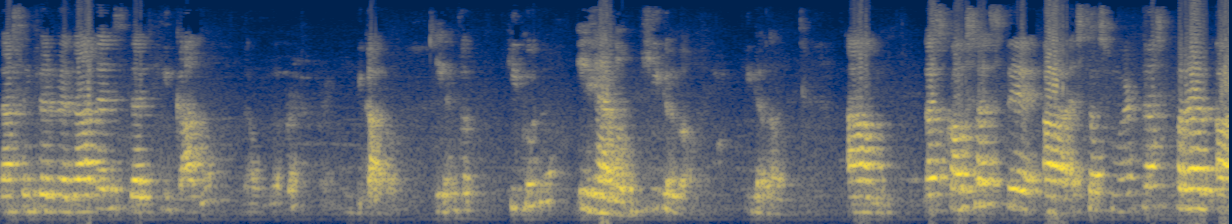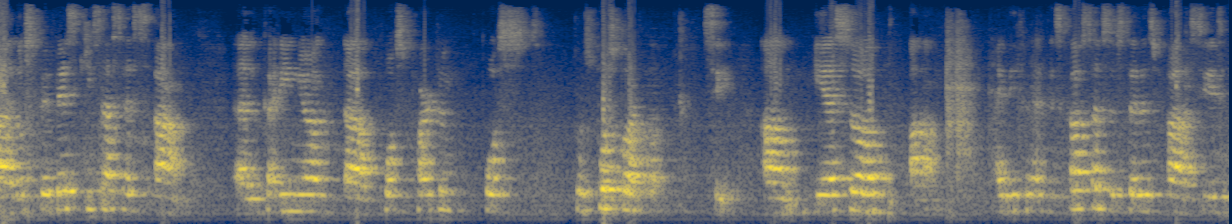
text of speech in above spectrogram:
las enfermedades del hígado. hígado. ¿Hígado? Hígado. Hígado. Hígado. Am, las causas de estas muertes para los bebés quizás es el cariño postpartum, post, postpartum, sí. Am, y eso ah, hay diferentes causas. Ustedes, ah, si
